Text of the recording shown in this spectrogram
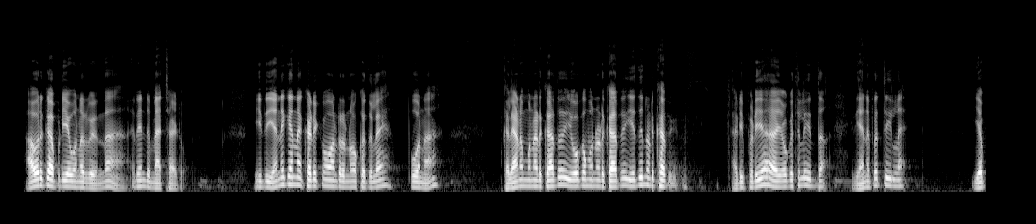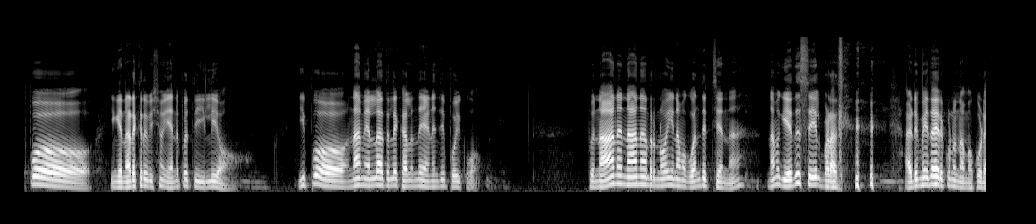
அவருக்கு அப்படியே உணர்வு இருந்தால் ரெண்டு மேட்ச் ஆகிடும் இது எனக்கு என்ன கிடைக்கும்ன்ற நோக்கத்தில் போனால் கல்யாணமும் நடக்காது யோகமும் நடக்காது எது நடக்காது. அடிப்படையாக யோகத்தில் இதுதான். இது என்னை பற்றி இல்லை. எப்போ இங்கே நடக்கிற விஷயம் என்னை பற்றி இல்லையோ இப்போது நாம் எல்லாத்துலேயும் கலந்து இணைஞ்சு போய்க்குவோம். இப்போ நானு நானுன்ற நோய் நமக்கு வந்துடுச்சேன்னா நமக்கு எது செயல்படாது? அடிமை தான் இருக்கணும் நம்ம கூட.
